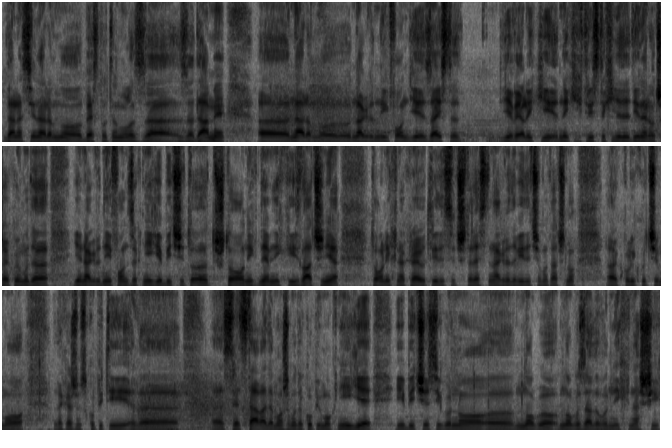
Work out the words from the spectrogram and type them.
danas je naravno besplatan ulaz za, za dame. E, naravno, nagradni fond je zaista je veliki, nekih 300.000 dinara očekujemo da je nagradni fond za knjige, bit će to što onih dnevnih izlačenja, to onih na kraju 30-40 nagrada, vidjet ćemo tačno koliko ćemo, da kažem, skupiti sredstava da možemo da kupimo knjige i bit će sigurno mnogo, mnogo zadovoljnih naših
